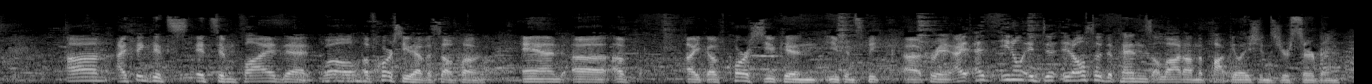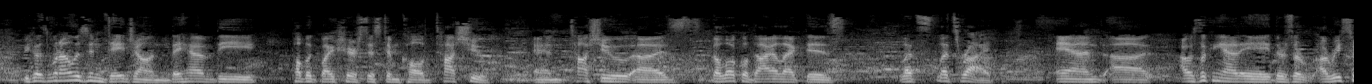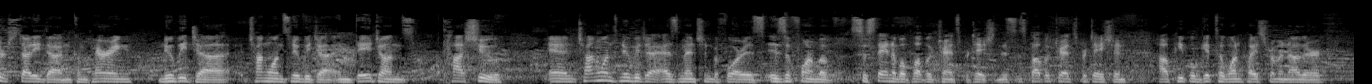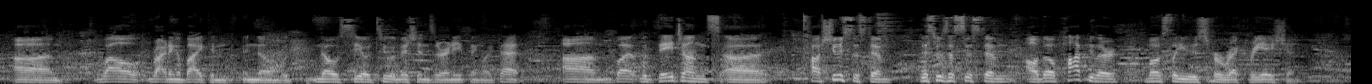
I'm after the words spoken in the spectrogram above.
Um, I think it's it's implied that well, of course you have a cell phone, and uh, of like of course you can you can speak uh, Korean. I, I, you know it it also depends a lot on the populations you're serving, because when I was in Daejeon, they have the public bike share system called Tashu, and Tashu uh, is the local dialect is let's let's ride, and uh, I was looking at a there's a, a research study done comparing Nubija, Changwon's Nubija, and Daejeon's Tashu. And Changwon's Nubija, as mentioned before, is, is a form of sustainable public transportation. This is public transportation, how people get to one place from another um, while riding a bike and, and no, no CO2 emissions or anything like that. Um, but with Daejeon's uh, Tashu system, this was a system, although popular, mostly used for recreation.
